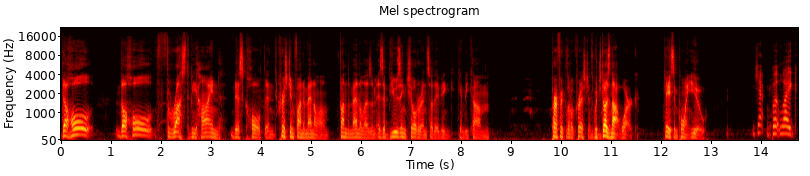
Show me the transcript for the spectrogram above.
the whole, the whole thrust behind this cult and Christian fundamental fundamentalism is abusing children so they be, can become perfect little Christians, which does not work. Case in point, you. Yeah, but like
